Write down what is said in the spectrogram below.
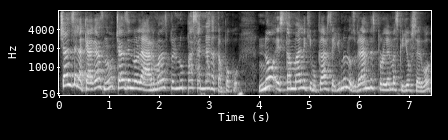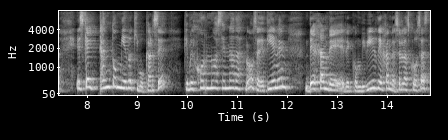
Chance la cagas, ¿no? Chance no la armas, pero no pasa nada tampoco. No está mal equivocarse. Y uno de los grandes problemas que yo observo es que hay tanto miedo a equivocarse que mejor no hacen nada, ¿no? Se detienen, dejan de, de, convivir, dejan de hacer las cosas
